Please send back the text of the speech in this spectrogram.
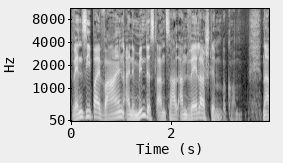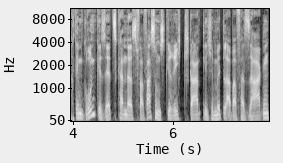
wenn sie bei Wahlen eine Mindestanzahl an Wählerstimmen bekommen. Nach dem Grundgesetz kann das Verfassungsgericht staatliche Mittel aber versagen,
